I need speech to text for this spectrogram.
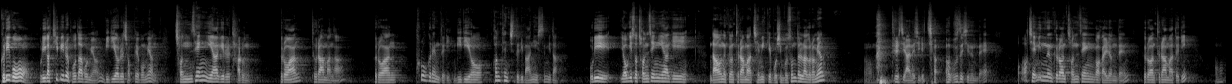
그리고 우리가 TV를 보다 보면 미디어를 접해 보면 전생 이야기를 다룬 그러한 드라마나 그러한 프로그램들이 미디어 컨텐츠들이 많이 있습니다. 우리 여기서 전생 이야기 나오는 그런 드라마 재밌게 보신 분 손들라 그러면 어, 들지 않으시겠죠? 어, 웃으시는데 어, 재밌는 그런 전생과 관련된 그러한 드라마들이 어,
